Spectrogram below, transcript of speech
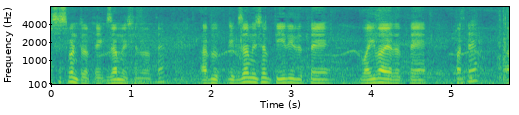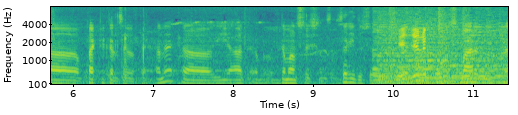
ಅಸೆಸ್ಮೆಂಟ್ ಇರುತ್ತೆ ಎಕ್ಸಾಮಿನೇಷನ್ ಇರುತ್ತೆ. ಅದು ಎಕ್ಸಾಮಿನೇಷನ್ ಥಿಯರಿ ಇರುತ್ತೆ ವೈವ ಇರುತ್ತೆ ಮತ್ತು ಪ್ರಾಕ್ಟಿಕಲ್ಸ್ ಇರುತ್ತೆ. ಅಂದರೆ ಈ ಡೆಮಾನ್ಸ್ಟ್ರೇಷನ್ಸ್ ಸರಿ ಇದು ಸರ್. ಕೋರ್ಸ್ ಮಾಡೋದ್ರಿಂದ ನಂತರ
